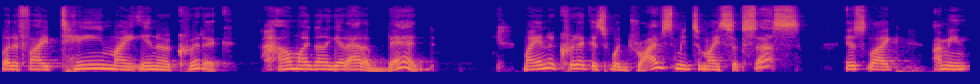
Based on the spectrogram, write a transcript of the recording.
But if I tame my inner critic, how am I going to get out of bed? My inner critic is what drives me to my success. It's like, I mean,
